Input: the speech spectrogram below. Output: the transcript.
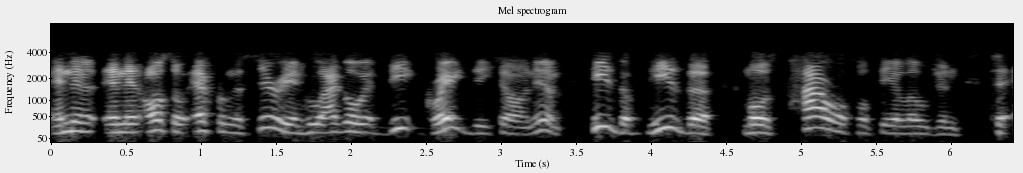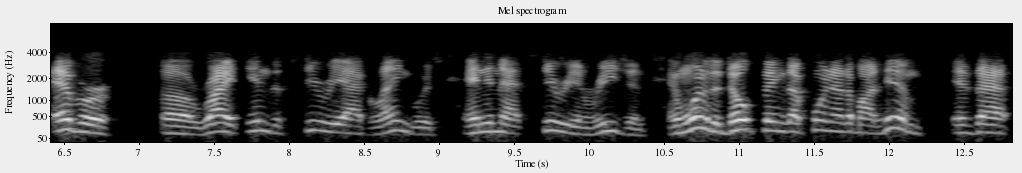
And then and then also Ephraim the Syrian, who I go in deep, great detail on him. He's the he's the most powerful theologian to ever uh, write in the Syriac language and in that Syrian region. And one of the dope things I point out about him is that,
